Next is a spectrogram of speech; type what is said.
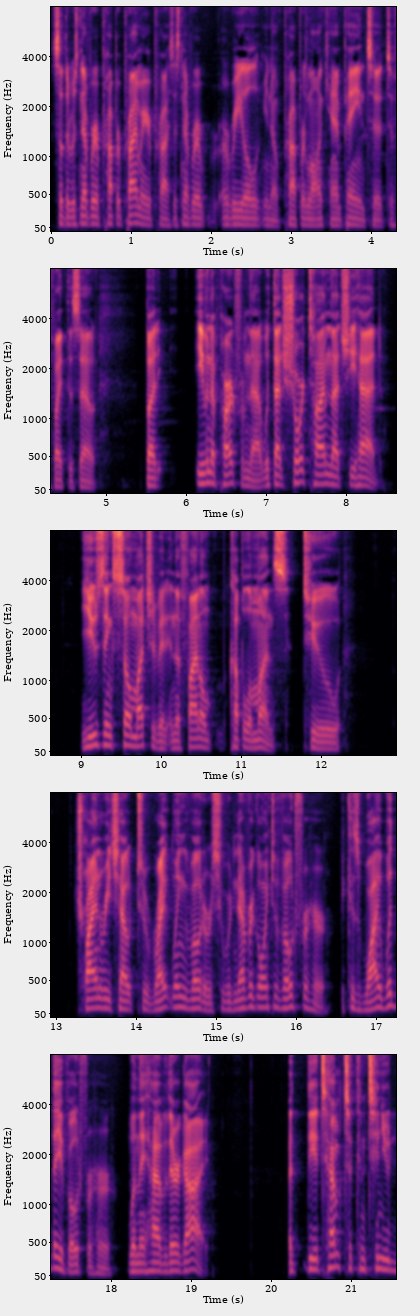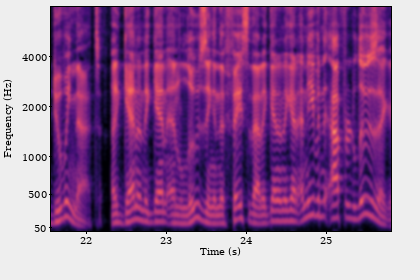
so there was never a proper primary process never a, a real you know proper long campaign to to fight this out but even apart from that, with that short time that she had, using so much of it in the final couple of months to try and reach out to right wing voters who were never going to vote for her. Because why would they vote for her when they have their guy? The attempt to continue doing that again and again and losing in the face of that again and again. And even after losing,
